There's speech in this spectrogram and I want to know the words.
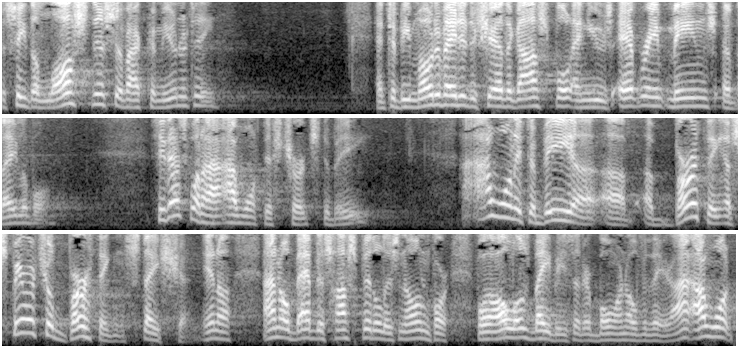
To see the lostness of our community and to be motivated to share the gospel and use every means available? See, that's what I, I want this church to be. I want it to be a, a, a, birthing, a spiritual birthing station. You know, I know Baptist Hospital is known for, for all those babies that are born over there. I, I want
